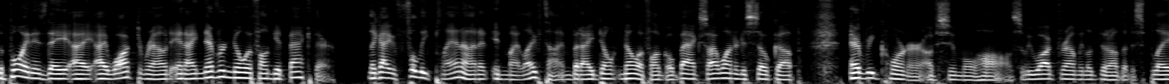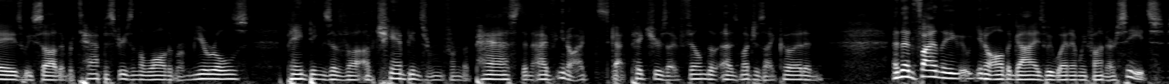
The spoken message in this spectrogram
The point is, they I, I walked around, and I never know if I'll get back there. Like I fully plan on it in my lifetime, but I don't know if I'll go back. So I wanted to soak up every corner of Sumo Hall. So we walked around, we looked at all the displays, we saw there were tapestries on the wall, there were murals, paintings of uh, of champions from from the past, and I've you know I got pictures, I filmed as much as I could, and and then finally you know all the guys we went and we found our seats,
